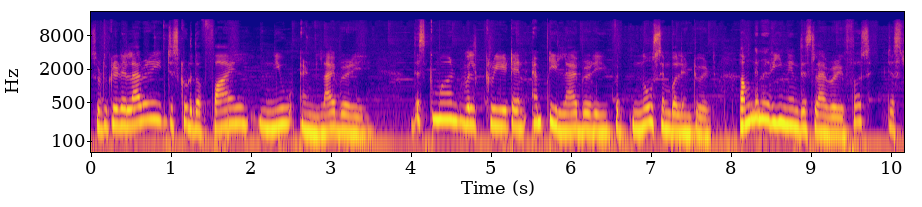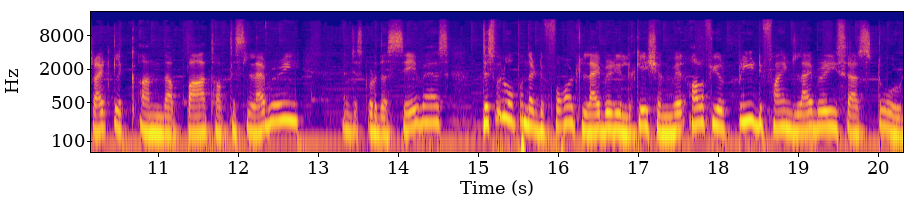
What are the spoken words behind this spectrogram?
So to create a library, just go to the file, new and library. This command will create an empty library with no symbol into it. I'm gonna rename this library first. Just right click on the path of this library and just go to the save as. This will open the default library location where all of your predefined libraries are stored.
